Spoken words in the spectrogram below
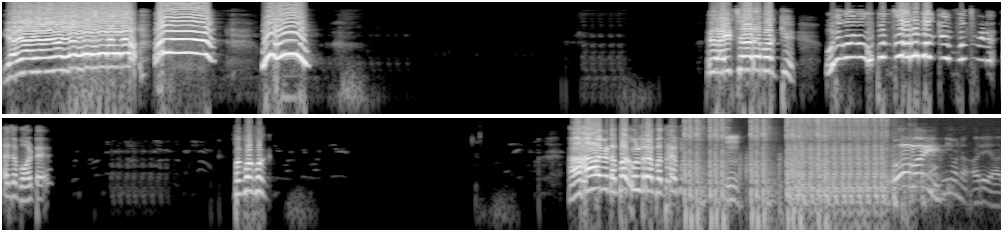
या या या या या या या या! राइट से आ रहा भाग के। ओपन से आ रहा भाग के फुल स्पीड है। अच्छा बॉट है। भग भग भग। हाँ हाँ डब्बा खुल रहा है, पता है होना अरे यार।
